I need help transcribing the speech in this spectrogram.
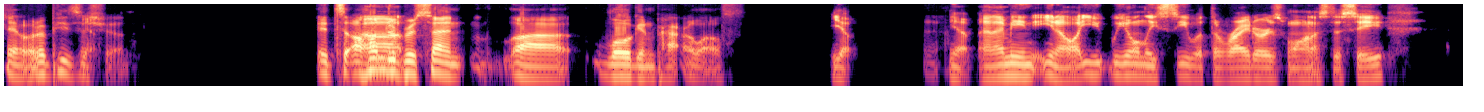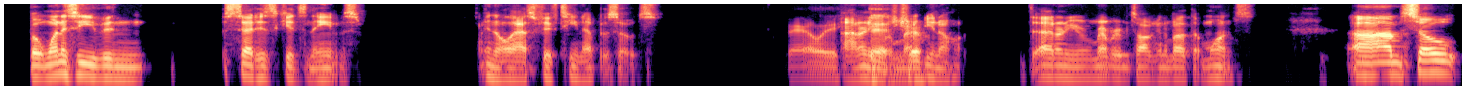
Yeah, what a piece of Yeah. shit. It's a hundred percent uh Logan parallels. Yep. And I mean, you know, you, we only see what the writers want us to see, but when has he even said his kids' names in the last 15 episodes. Barely. I don't Yeah, even remember, true. you know, I don't even remember him talking about them once. Um, so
